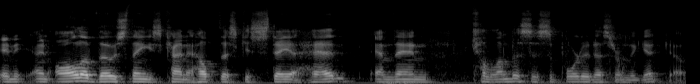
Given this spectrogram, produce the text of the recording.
and and all of those things kind of helped us get, stay ahead. And then Columbus has supported us from the get go.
